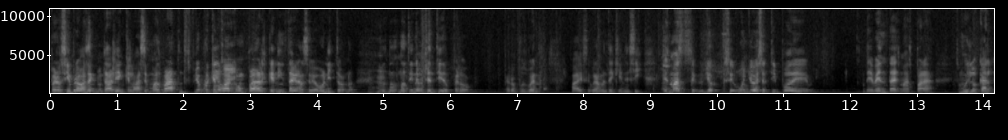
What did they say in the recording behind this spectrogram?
pero siempre vas a encontrar a alguien que lo hace más barato. Entonces, ¿yo por qué le voy a comprar que en Instagram se ve bonito, no? Pues no, no tiene mucho sentido, pero, pero pues bueno, ay, seguramente quienes sí. Es más, yo, según yo, ese tipo de, de venta es más para, es muy local,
